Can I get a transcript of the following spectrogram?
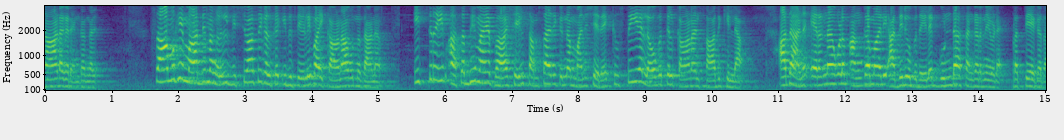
നാടകരംഗങ്ങൾ സാമൂഹ്യ മാധ്യമങ്ങളിൽ വിശ്വാസികൾക്ക് ഇത് തെളിവായി കാണാവുന്നതാണ്. ഇത്രയും അസഭ്യമായ ഭാഷയിൽ സംസാരിക്കുന്ന മനുഷ്യരെ ക്രിസ്തീയ ലോകത്തിൽ കാണാൻ സാധിക്കില്ല. അതാണ് എറണാകുളം അങ്കമാലി അതിരൂപതയിലെ ഗുണ്ട സംഘടനയുടെ പ്രത്യേകത.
